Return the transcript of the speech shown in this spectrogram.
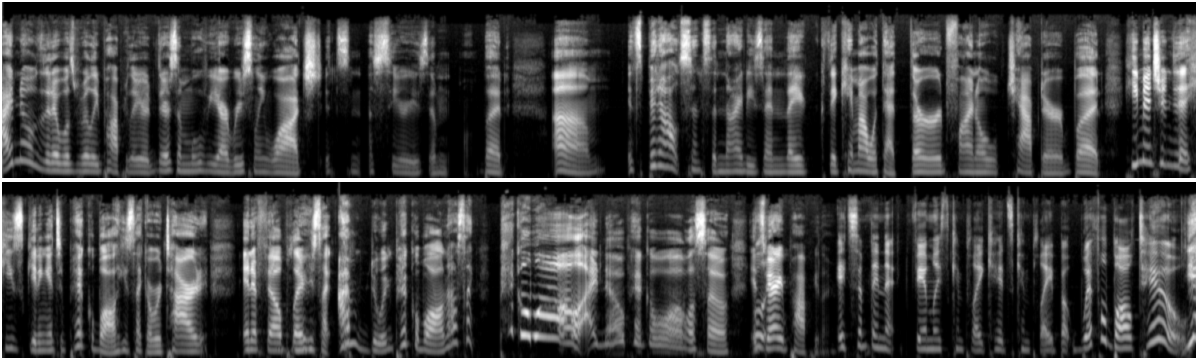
I know that it was really popular. There's a movie I recently watched. It's a series, and but um, it's been out since the 90s, and they they came out with that third final chapter. But he mentioned that he's getting into pickleball. He's like a retired NFL player. He's like, I'm doing pickleball, and I was like, pickleball. I know pickleball, so it's Well, very popular. It's something that families can play, kids can play, but wiffle ball too. Yeah,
